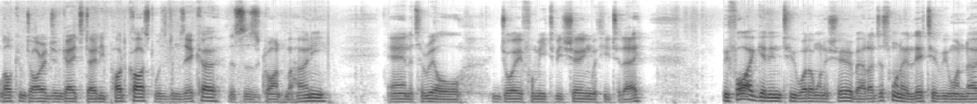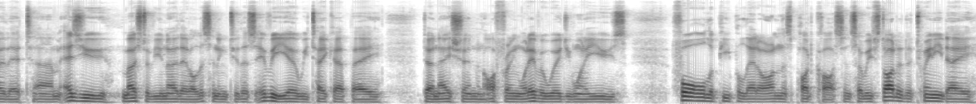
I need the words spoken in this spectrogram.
Welcome to Origin Gates Daily Podcast, Wisdom's Echo. This is Grant Mahoney, and it's a real joy for me to be sharing with you today. Before I get into what I want to share about, I just want to let everyone know that, um, as you, most of you know that are listening to this, every year we take up a donation, an offering, whatever word you want to use, for all the people that are on this podcast. And so we've started a 20 day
